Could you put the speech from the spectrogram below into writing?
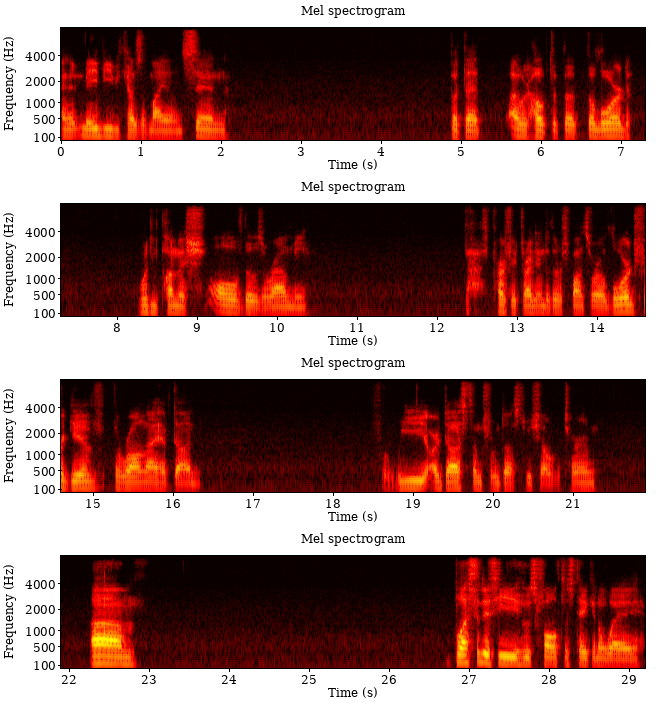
and it may be because of my own sin, but that I would hope that the, the Lord wouldn't punish all of those around me. Ah, perfect, right into the response where, Lord, forgive the wrong I have done. For we are dust, and from dust we shall return. Um, Blessed is he whose fault is taken away,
